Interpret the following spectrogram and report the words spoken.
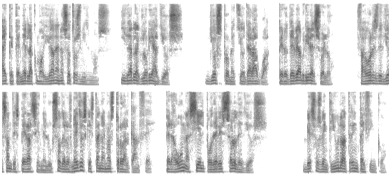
hay que tener la comodidad a nosotros mismos, y dar la gloria a Dios. Dios prometió dar agua, pero debe abrir el suelo. Favores de Dios han de esperarse en el uso de los medios que están a nuestro alcance, pero aún así el poder es solo de Dios. Versos 21 a 35.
